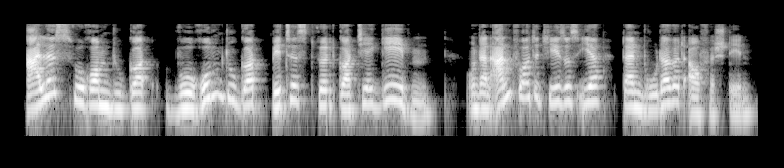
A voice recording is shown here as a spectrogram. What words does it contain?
alles, worum du Gott, worum du Gott bittest, wird Gott dir geben. Und dann antwortet Jesus ihr, dein Bruder wird auferstehen.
